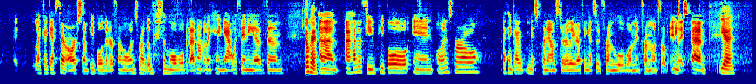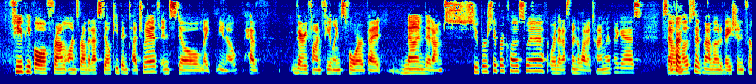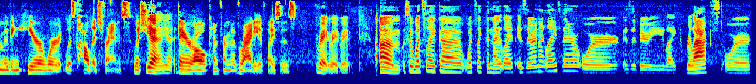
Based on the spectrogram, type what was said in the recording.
Like I guess there are some people that are from Owensboro that live in Louisville, but I don't really hang out with any of them. Okay. Um, I have a few people in Owensboro. I think I mispronounced earlier. I think I said from Louisville. I meant from Owensboro. But anyways, um, Yeah. few people from Owensboro that I still keep in touch with and still like you know have very fond feelings for, but none that I'm super super close with or that I spend a lot of time with. I guess. So Okay. most of my motivation for moving here were was college friends, which Yeah. Yeah. they're all come from a variety of places. Right, right, right. Um, so what's like uh what's like the nightlife? Is there a nightlife there or is it very like relaxed or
